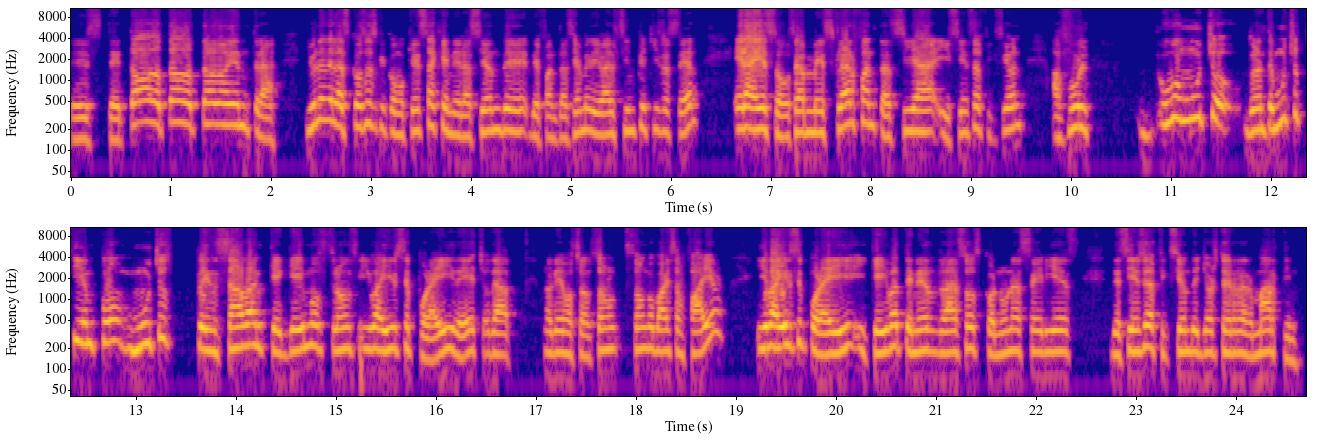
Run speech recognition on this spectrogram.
este, todo, todo, todo entra. Y una de las cosas que como que esa generación de, de fantasía medieval siempre quiso hacer era eso, o sea, mezclar fantasía y ciencia ficción a full. Hubo mucho, durante mucho tiempo, muchos pensaban que Game of Thrones iba a irse por ahí, de hecho, o sea, no Game of Thrones, Song, of Ice and Fire, iba a irse por ahí y que iba a tener lazos con unas series de ciencia ficción de George R. R. Martin.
